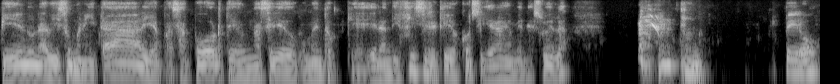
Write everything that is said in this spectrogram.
Pidiendo una visa humanitaria, pasaporte, una serie de documentos que eran difíciles que ellos consiguieran en Venezuela. Pero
